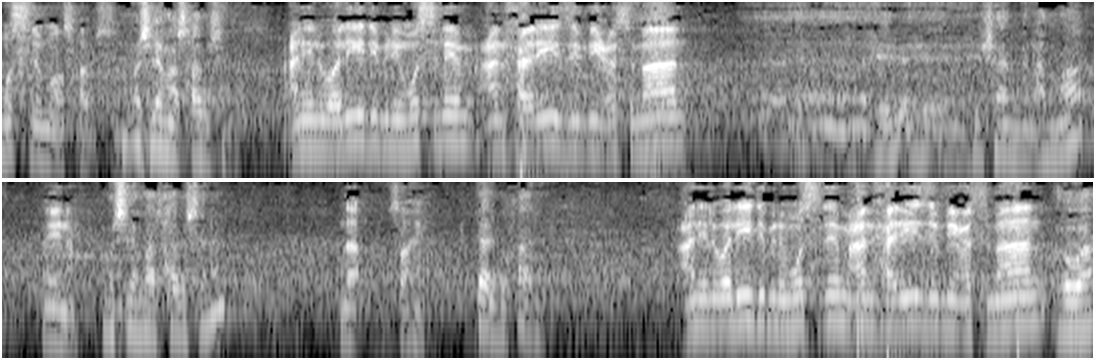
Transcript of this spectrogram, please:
مسلم وأصحاب السنة. مسلم وأصحاب السنة. عن الوليد بن مسلم عن حريز بن عثمان. هشام بن عمار. أي نعم. مسلم واصحاب السنة؟ لا صحيح. لا البخاري. عن الوليد بن مسلم عن حريز بن عثمان. هو؟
